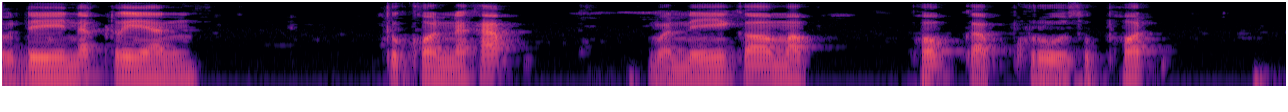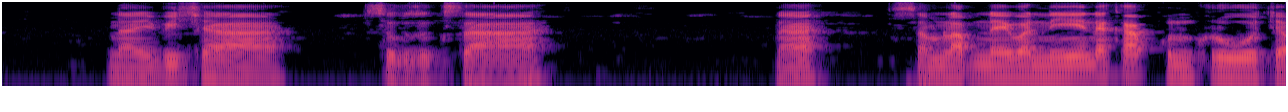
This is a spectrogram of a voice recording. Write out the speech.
วัสดีนักเรียนทุกคนนะครับ วันนี้ก็มาพบกับครูสุพจน์ ในวิชาสุขศึกษานะสำหรับในวันนี้นะครับ คุณครูจะ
